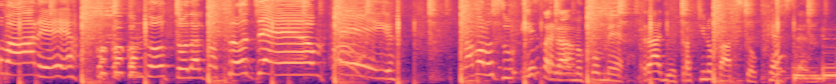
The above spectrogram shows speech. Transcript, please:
umane, co- condotto dal vostro gem. Hey! Instagram come radio-basso-kesten.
